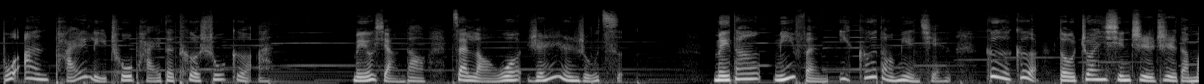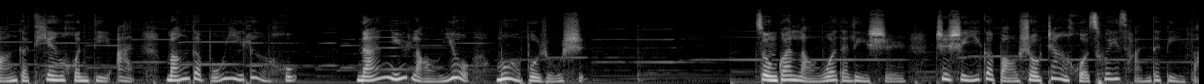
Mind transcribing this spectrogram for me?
不按牌理出牌的特殊个案，没有想到在老挝人人如此。每当米粉一搁到面前，个个都专心致志地忙个天昏地暗，忙得不亦乐乎，男女老幼莫不如是。纵观老挝的历史，这是一个饱受战火摧残的地方，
